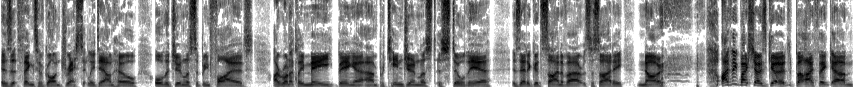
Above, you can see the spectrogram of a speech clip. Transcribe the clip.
is that things have gone drastically downhill. All the journalists have been fired. Ironically, me being a um, pretend journalist is still there. Is that a good sign of our society? No. I think my show's good, but I think um,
